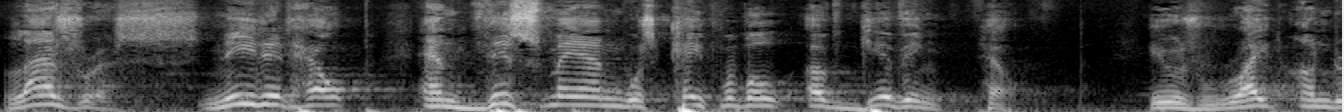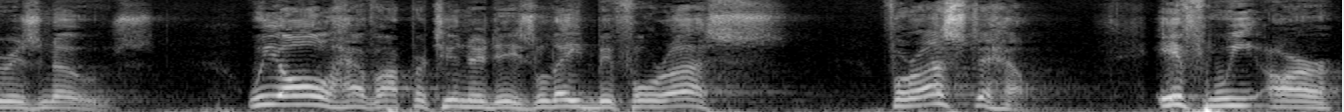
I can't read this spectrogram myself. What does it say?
Lazarus needed help, and this man was capable of giving help. He was right under his nose. We all have opportunities laid before us for us to help. If we are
